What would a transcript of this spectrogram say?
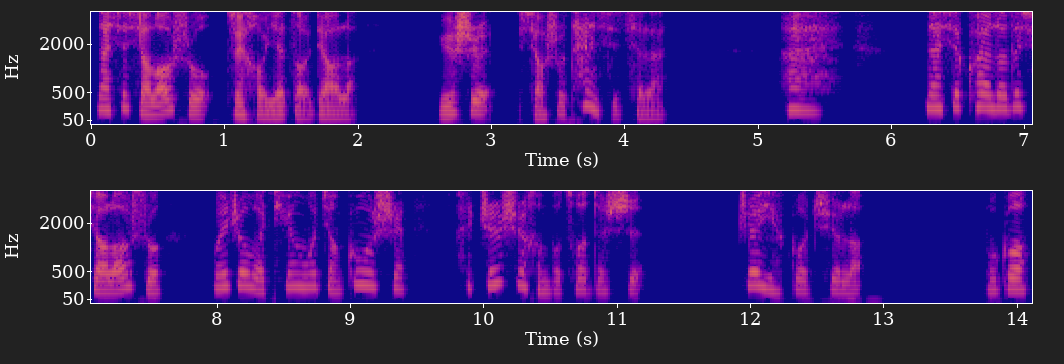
那些小老鼠最后也走掉了。于是小树叹息起来：“唉，那些快乐的小老鼠围着我听我讲故事，还真是很不错的事。这也过去了。不过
